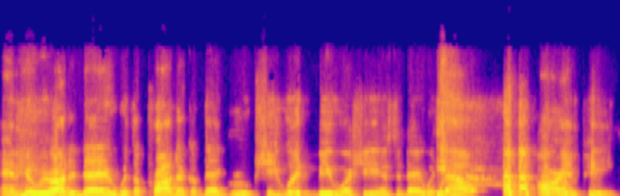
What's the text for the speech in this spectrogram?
and here we are today with a product of that group. She wouldn't be where she is today without R&P.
